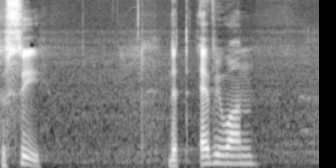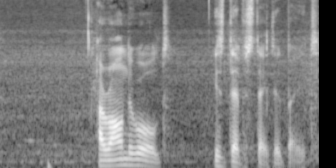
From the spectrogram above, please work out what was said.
to see that everyone around the world is devastated by it.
